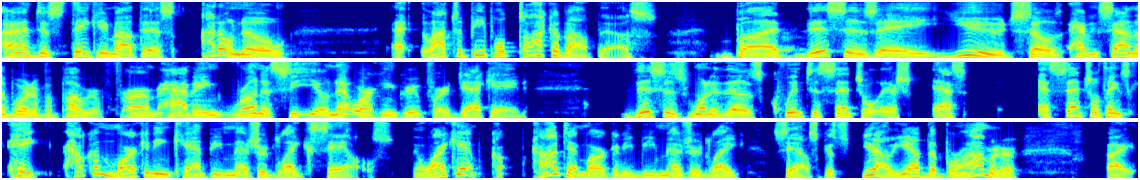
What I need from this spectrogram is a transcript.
I'm just thinking about this. I don't know. uh, Lots of people talk about this, but Sure. this is a huge. So, having sat on the board of a public firm, having run a CEO networking group for a decade, this is one of those quintessential essential things. Hey, how come marketing can't be measured like sales? And why can't co- content marketing be measured like sales? Because you know you have the barometer. All right.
